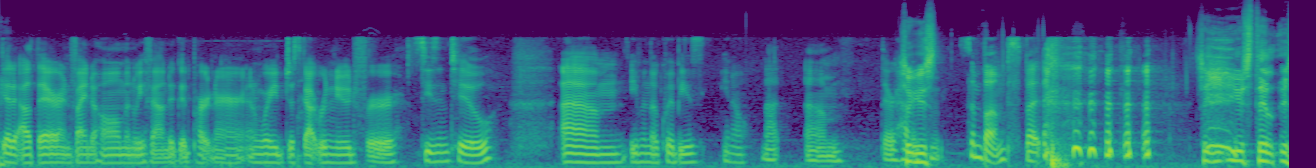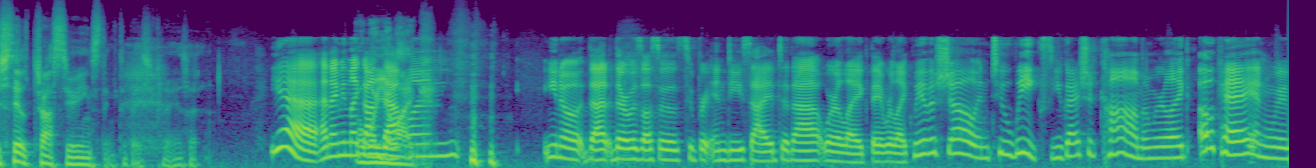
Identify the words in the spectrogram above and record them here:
get it out there and find a home. And we found a good partner and we just got renewed for season two. Um, even though quibi's you know not um, they're having so some, some, bumps but so you, you, still you still trust your instinct basically is it? Yeah. And i mean like on that like? one you know that there was also a super indie side to that where like they were like we have a show in two weeks. You guys should come. And we were like okay. And we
